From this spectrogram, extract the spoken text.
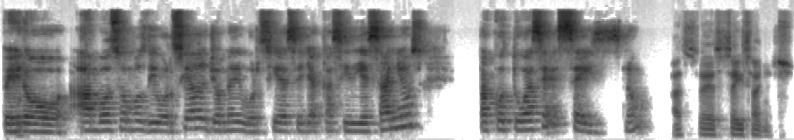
pero ambos somos divorciados. Yo me divorcié hace ya casi 10 años. Paco, tú hace seis, ¿no? Hace seis años.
